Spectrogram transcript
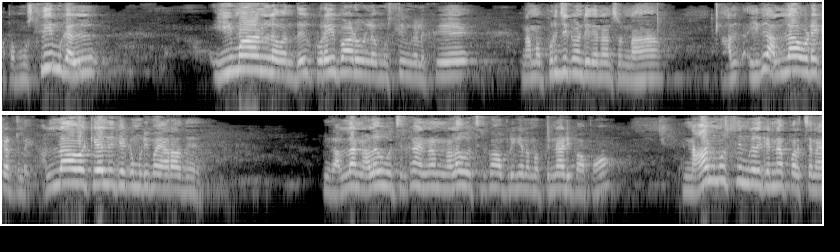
அப்ப முஸ்லீம்கள் ஈமான்ல வந்து குறைபாடு உள்ள முஸ்லீம்களுக்கு நம்ம புரிஞ்சுக்க வேண்டியது என்னன்னு சொன்னா இது அல்லாவுடைய கட்டளை. அல்லாவை கேள்வி கேட்க முடியுமா யாராவது? இது அல்லா நலவு வச்சிருக்கான் என்ன நலவு வச்சிருக்கோம் அப்படிங்கிற நம்ம பின்னாடி பார்ப்போம். நான் முஸ்லீம்களுக்கு என்ன பிரச்சனை?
